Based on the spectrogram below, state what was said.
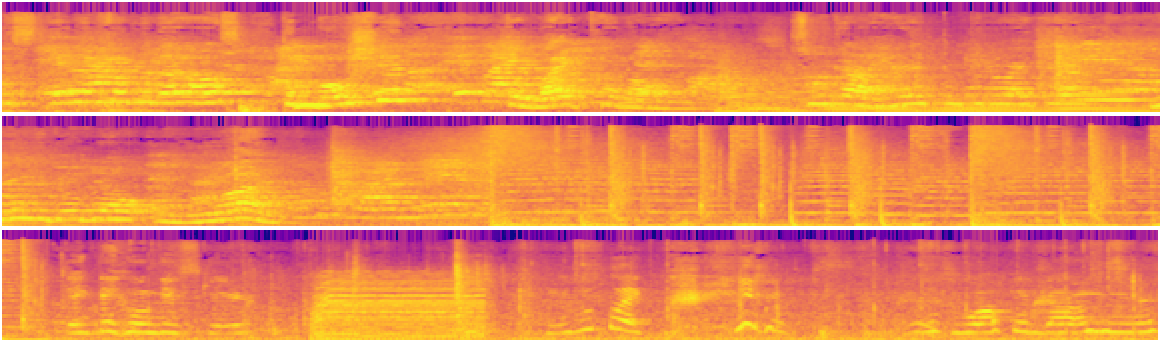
this thing in front of the house, the motion, the light cut on. So we gotta hurry up and get it right there, ring the doorbell, and run. Think they gonna get scared? We look like creeps. Just walking down here.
